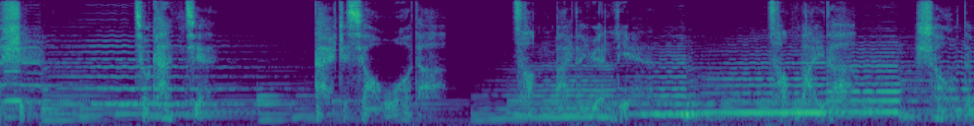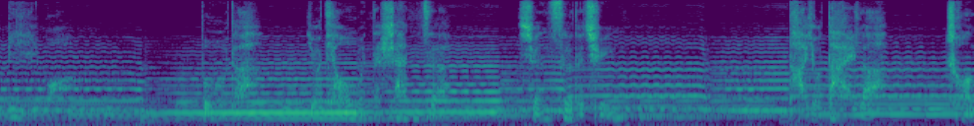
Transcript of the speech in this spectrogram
是，就看见带着笑窝的苍白的圆脸，苍白的瘦的臂膜，不得。有条纹的衫子，玄色的裙，他又带了窗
